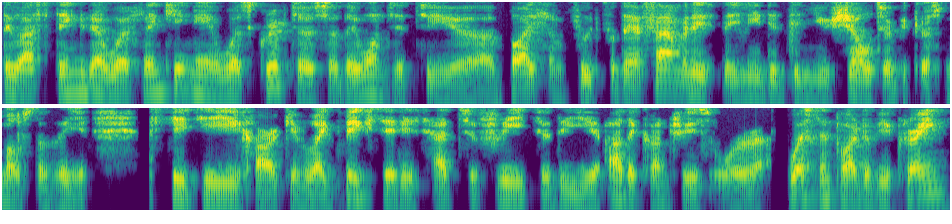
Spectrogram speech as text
the last thing they were thinking was crypto. So they wanted to uh, buy some food for their families. They needed the new shelter because most of the city, Kharkiv, like big cities, had to flee to the other countries or western part of Ukraine.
